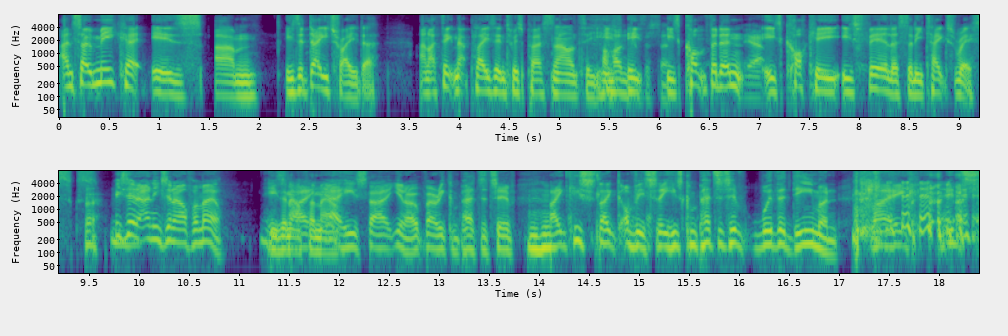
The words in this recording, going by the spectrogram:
And so Micah is, um, he's a day trader. And I think that plays into his personality. He's, he's, 100%. he's confident, Yeah. he's cocky, he's fearless, and he takes risks. He's an, and he's an alpha male. He's an like- alpha male. Yeah, he's like you know very competitive. Like he's like obviously he's competitive with a demon. Like it's.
